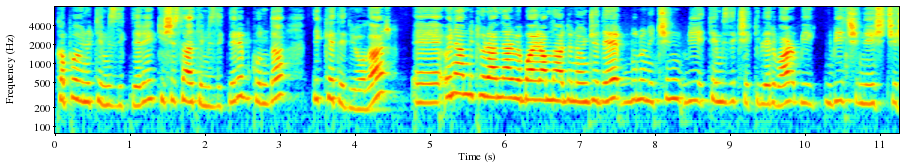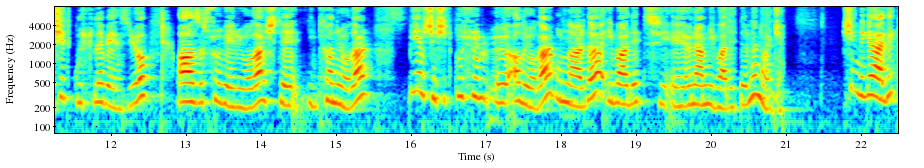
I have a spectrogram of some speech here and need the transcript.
Kapı önü temizlikleri, kişisel temizlikleri bu konuda dikkat ediyorlar. Ee, önemli törenler ve bayramlardan önce de bunun için bir temizlik şekilleri var. Bir, bir çe- çeşit gusüle benziyor. Ağza su veriyorlar, işte yıkanıyorlar. Bir çeşit gusül e, alıyorlar. Bunlar da ibadet, e, önemli ibadetlerinden önce. Şimdi geldik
